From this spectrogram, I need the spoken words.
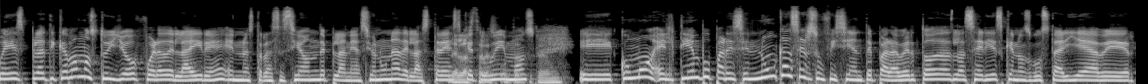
Pues platicábamos tú y yo fuera del aire en nuestra sesión de planeación, una de las tres De las que tres tuvimos, juntas, sí. eh, cómo el tiempo parece nunca ser suficiente para ver todas las series que nos gustaría ver,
